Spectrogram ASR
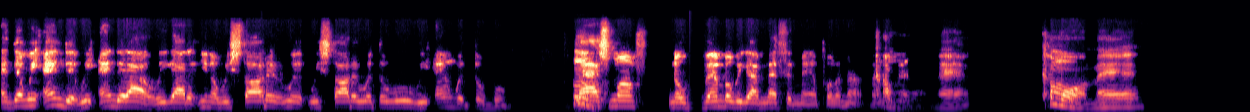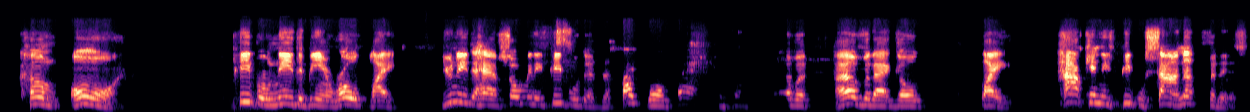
And then we ended. We ended out. We got it. You know, we started with we started with the woo. We end with the woo. Mm. Last month, November, we got Method Man pulling up. Man. Come on, man. Come on, man. Come on people need to be enrolled. Like you need to have so many people that the site won't however, however that go. Like, how can these people sign up for this?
